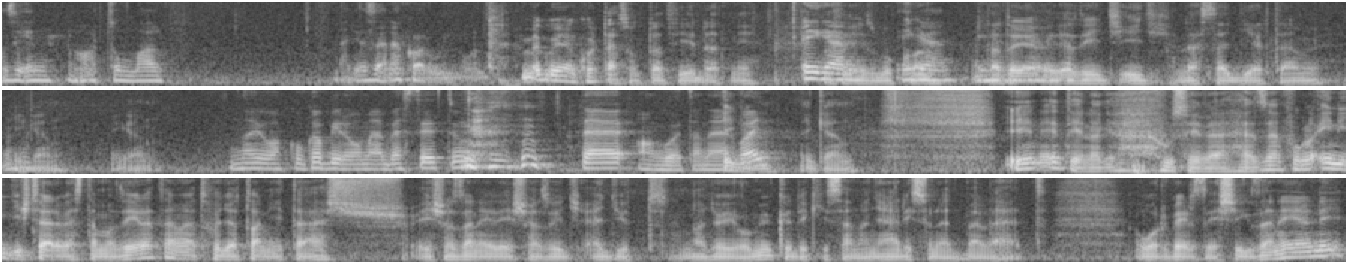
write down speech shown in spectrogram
az én arcommal megy a zenekar, úgymond. Meg olyankor te szoktad hirdetni Igen, a Facebookon. igen, Tehát igen, olyan, igen, ez így, így lesz egyértelmű. Igen, igen. Na jó, akkor Gabiról már beszéltünk, te angol tanár Igen, vagy. igen. Én, én tényleg 20 éve ezzel foglalkozom. Én így is terveztem az életemet, hogy a tanítás és a zenélés az úgy együtt nagyon jól működik, hiszen a nyári szünetben lehet orvérzésig zenélni,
